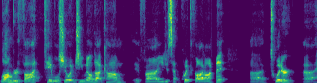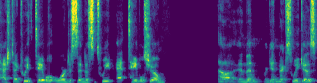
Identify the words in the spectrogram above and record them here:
longer thought, tableshow at gmail.com. If uh, you just have a quick thought on it, uh, Twitter, uh, hashtag tweet the table, or just send us a tweet at table show. Uh, and then again, next week, as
